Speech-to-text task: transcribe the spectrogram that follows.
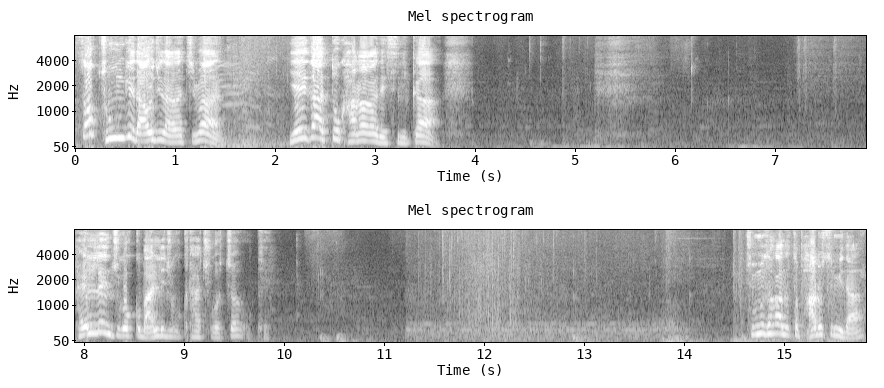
썩 좋은 게 나오진 않았지만 얘가 또 강화가 됐으니까 벨렌 죽었고 말리 죽었고 다 죽었죠? 오케이 주문석 하나 또 바로 씁니다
